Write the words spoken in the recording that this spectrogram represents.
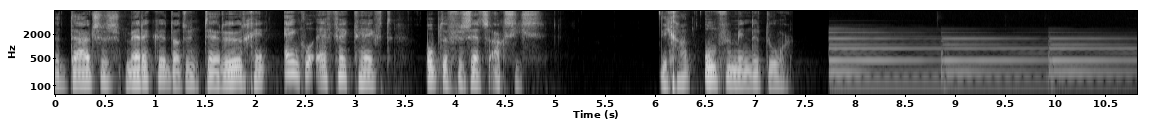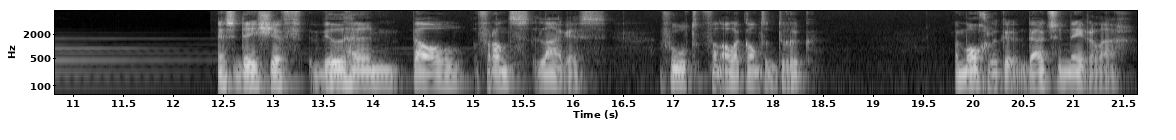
De Duitsers merken dat hun terreur geen enkel effect heeft op de verzetsacties. Die gaan onverminderd door. SD-chef Wilhelm Paul Franz Lages voelt van alle kanten druk. Een mogelijke Duitse nederlaag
